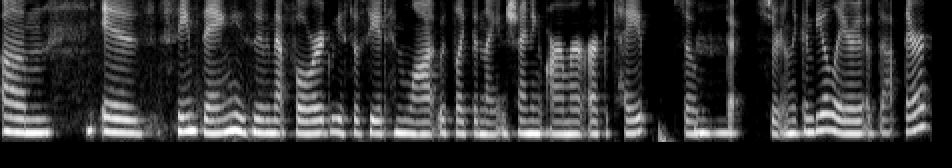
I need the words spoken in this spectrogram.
um, is the same thing. He's moving that forward. We associate him a lot with like the knight in shining armor archetype. So mm-hmm. that certainly can be a layer of that there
